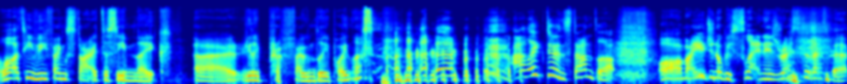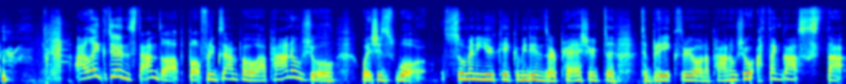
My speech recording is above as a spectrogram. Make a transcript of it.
A lot of TV things started to seem like uh, really profoundly pointless. I like doing stand up. Oh, my agent will be slitting his wrist to this bit. I like doing stand up, but for example, a panel show, which is what so many UK comedians are pressured to to break through on a panel show. I think that's that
